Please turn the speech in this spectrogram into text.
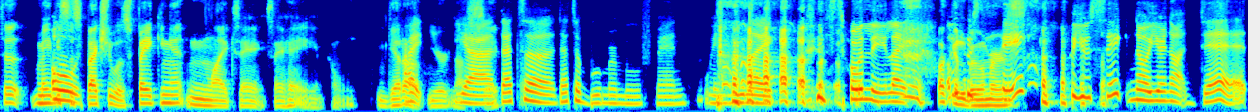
to maybe Oh. suspect she was faking it and like say say hey get up I- you're not yeah, sick. that's a that's a boomer move, man. When you like, it's totally like fucking you boomers sick? Are you sick? No, you're not dead.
